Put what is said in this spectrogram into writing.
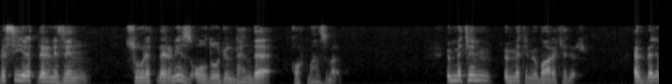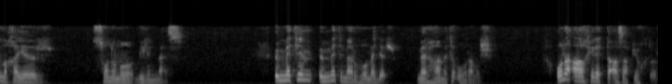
Ve siretlerinizin suretleriniz olduğu günden de korkmaz mı? Ümmetim, ümmeti mübarekedir. Evveli mi hayır, sonu mu bilinmez. Ümmetim ümmeti merhumedir. Merhamete uğramış. Ona ahirette azap yoktur.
